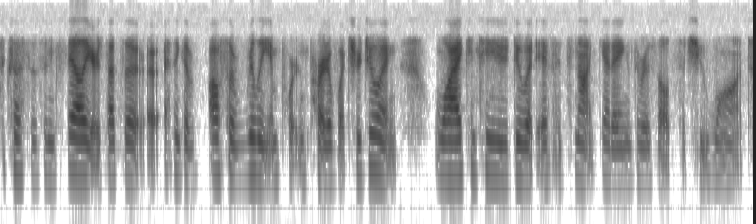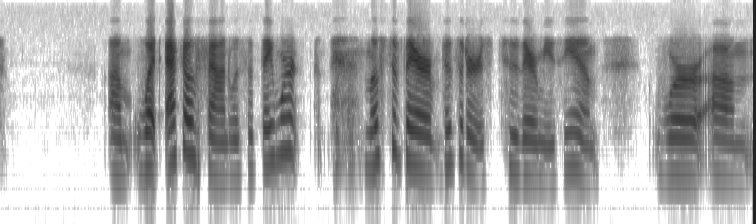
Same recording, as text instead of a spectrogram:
successes and failures. That's a, I think, a, also a really important part of what you're doing. Why continue to do it if it's not getting the results that you want? Um, what Echo found was that they weren't. Most of their visitors to their museum were um,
